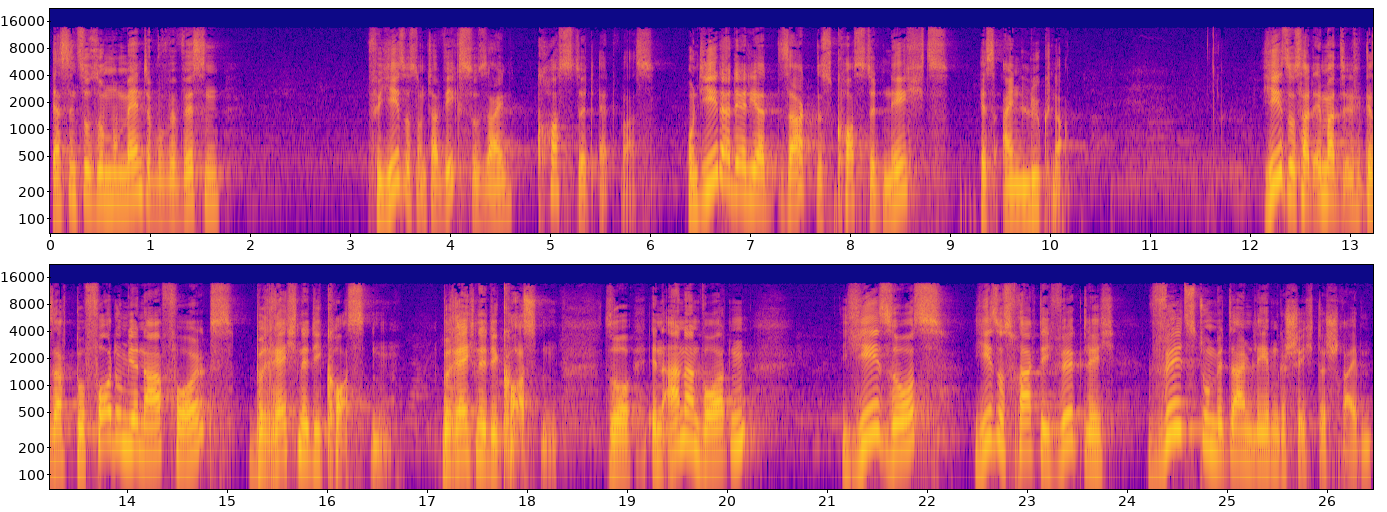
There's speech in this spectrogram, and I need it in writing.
das sind so, so Momente, wo wir wissen, für Jesus unterwegs zu sein, kostet etwas. Und jeder, der dir sagt, es kostet nichts, ist ein Lügner. Jesus hat immer gesagt, bevor du mir nachfolgst, berechne die Kosten. Berechne die Kosten. So, in anderen Worten, Jesus, Jesus fragt dich wirklich, willst du mit deinem Leben Geschichte schreiben?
